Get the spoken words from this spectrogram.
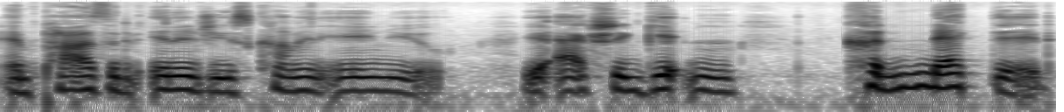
and positive energy is coming in you. You're actually getting connected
